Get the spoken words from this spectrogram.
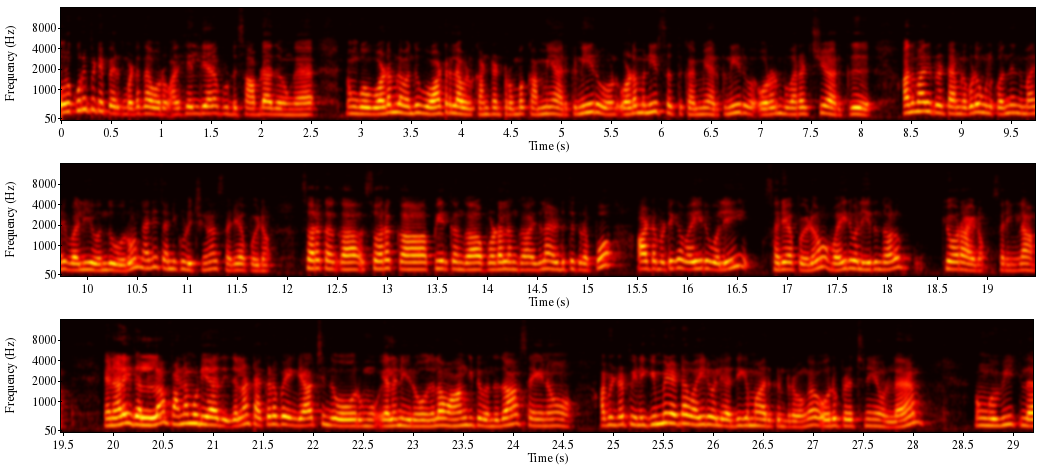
ஒரு குறிப்பிட்ட பேருக்கு மட்டும் தான் வரும். அது ஹெல்த்தியான ஃபுட்டு சாப்பிடாதவங்க உங்கள் உடம்புல வந்து வாட்டர் லெவல் கண்டென்ட் ரொம்ப கம்மியாக இருக்குது நீர் உடம்பு நீர் சத்து கம்மியாக இருக்குது நீர் உடம்பு வறட்சியாக இருக்குது அது மாதிரி இருக்கிற டைமில் கூட உங்களுக்கு வந்து இந்த மாதிரி வலி வந்து வரும். நிறைய தண்ணி குடிச்சிங்கன்னா சரியாக போயிடும். சொரக்காய் சொரக்காய் பீர்க்கங்காய் புடலங்காய் இதெல்லாம் எடுத்துக்கிறப்போ ஆட்டோமேட்டிக்காக வயிறு வலி சரியாக போயிடும். வயிறு வலி இருந்தாலும் க்யூர் ஆகிடும் சரிங்களா? என்னால் இதெல்லாம் பண்ண முடியாது. இதெல்லாம் டக்குனு போய் எங்கேயாச்சும் இந்த ஒரு இளநீரோ இதெல்லாம் வாங்கிட்டு வந்து தான் செய்யணும். அப்படின்றப்ப இன்னைக்கு இம்மிடியட்டாக வயிறு வலி அதிகமாக இருக்குன்றவங்க ஒரு பிரச்சனையும் இல்லை. உங்கள் வீட்டில்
